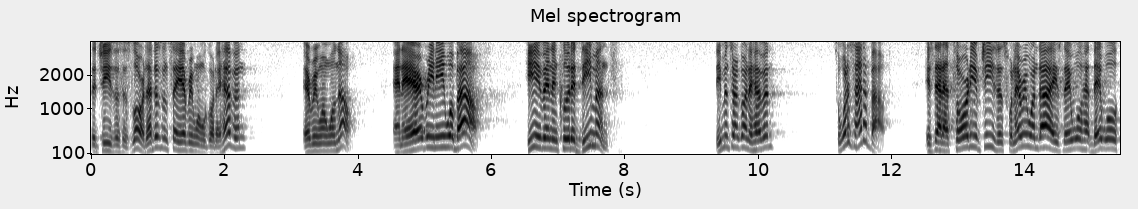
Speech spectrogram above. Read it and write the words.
that Jesus is Lord. That doesn't say everyone will go to heaven, everyone will know. And every knee will bow. He even included demons. Demons aren't going to heaven. So, what is that about? Is that authority of Jesus, when everyone dies, they will, have, they will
